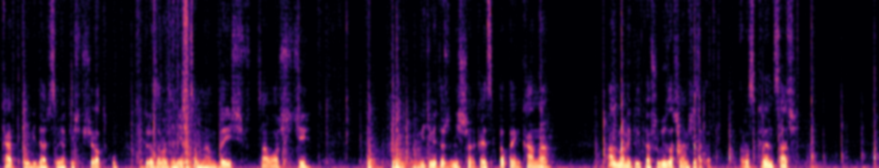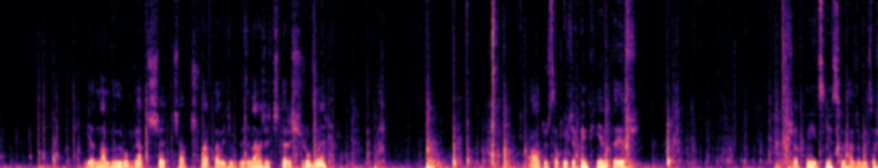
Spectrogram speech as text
Kartki widać są jakieś w środku, które za bardzo nie chcą nam wyjść w całości. Widzimy też, że niszczarka jest popękana, ale mamy kilka szub. Już zaczynamy się za- rozkręcać. Jedna, druga, trzecia, czwarta. Widzę na razie cztery śruby. O, tu już całkowicie pęknięte jest. W środku nic nie słychać, żeby coś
